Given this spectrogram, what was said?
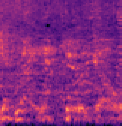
Get ready. Here we go.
